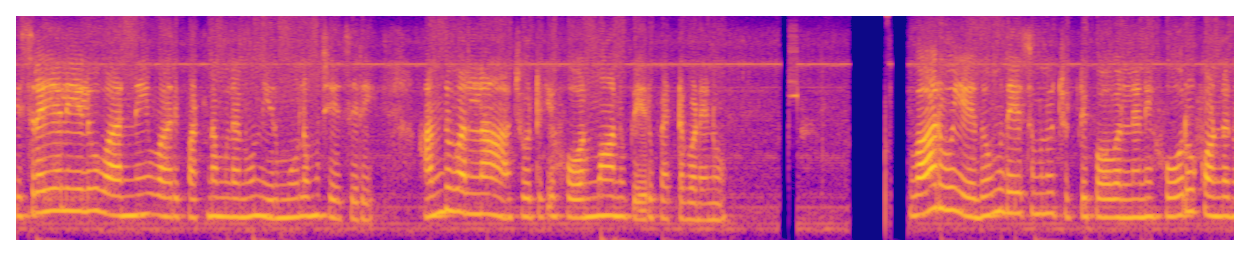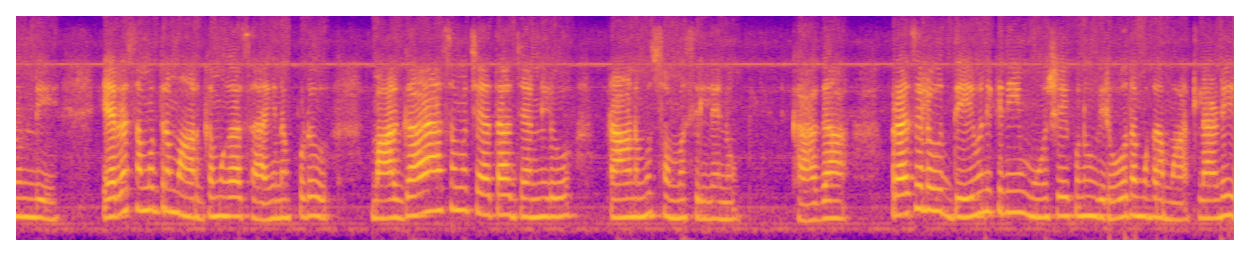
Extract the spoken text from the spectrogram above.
ఇస్రాయేలీయులు వారిని వారి పట్టణములను నిర్మూలము చేసిరి. అందువలన ఆ చోటికి హోర్మా అను పేరు పెట్టబడెను. వారు ఏదోము దేశమును చుట్టిపోవాలని హోరు కొండ నుండి ఎర్ర సముద్ర మార్గముగా సాగినప్పుడు మార్గాయాసము చేత జనులు ప్రాణము సొమ్మసిల్లెను. కాగా ప్రజలు దేవునికిని మోషేకును విరోధముగా మాట్లాడి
